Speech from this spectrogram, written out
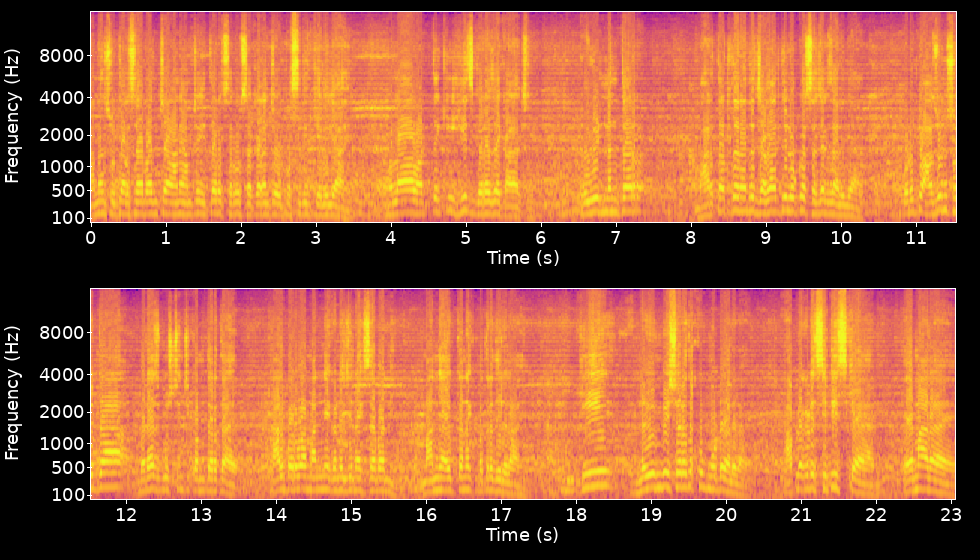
आनंद सुतार साहेबांच्या आणि आमच्या इतर सर्व सहकाऱ्यांच्या उपस्थितीत केलेली आहे. मला वाटते की हीच गरज आहे काळाची. कोविडनंतर भारतातलं नाही तर जगातली लोक सजग झालेली आहेत. परंतु अजूनसुद्धा बऱ्याच गोष्टींची कमतरता आहे. काल परवा मान्य गणेशजी नाईक साहेबांनी मान्य आयुक्तांना एक पत्र दिलेलं आहे की नवी मुंबई शहर आता खूप मोठं झालेलं आहे. आपल्याकडे C T scan M R I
